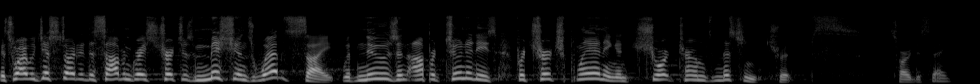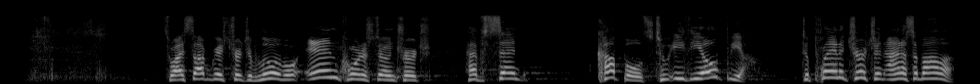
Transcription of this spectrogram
It's why we just started the Sovereign Grace Church's missions website with news and opportunities for church planning and short term mission trips. It's hard to say. That's why Sovereign Grace Church of Louisville and Cornerstone Church have sent couples to Ethiopia to plant a church in Addis Ababa.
